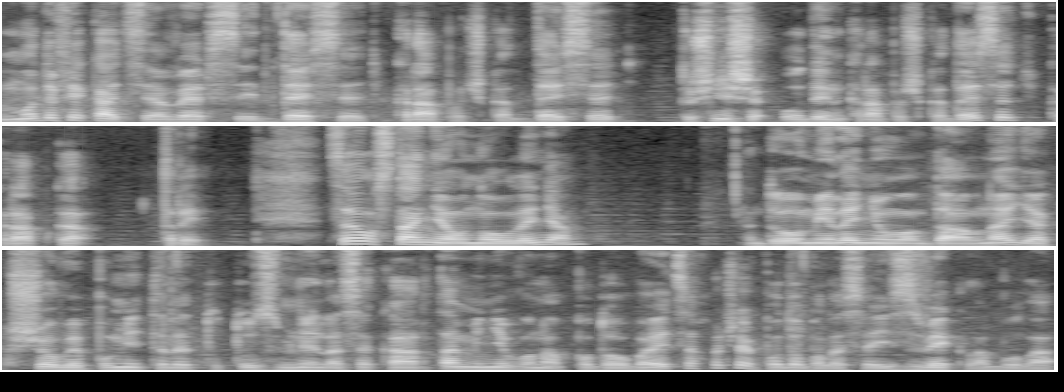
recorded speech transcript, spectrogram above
Модифікація версії 10.10, точніше 1.10.3. Це останнє оновлення. До Millennium Dawn, якщо ви помітили, то тут змінилася карта. Мені вона подобається, хоча й подобалася і звикла була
